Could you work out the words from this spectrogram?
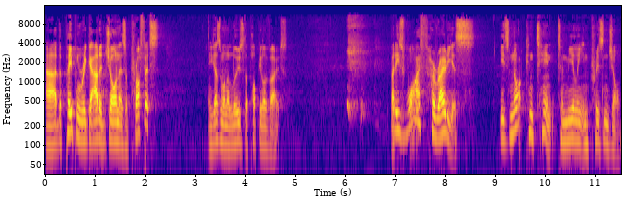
Uh, the people regarded John as a prophet. He doesn't want to lose the popular vote. But his wife, Herodias, is not content to merely imprison John.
